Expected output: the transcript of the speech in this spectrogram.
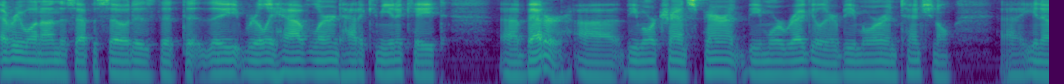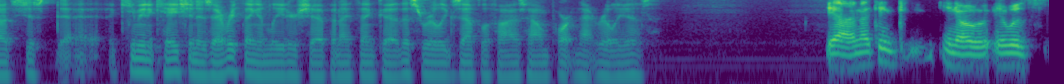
everyone on this episode is that they really have learned how to communicate uh, better, uh, be more transparent, be more regular, be more intentional. Uh, you know, it's just uh, communication is everything in leadership, and I think uh, this really exemplifies how important that really is. Yeah, and I think you know it was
